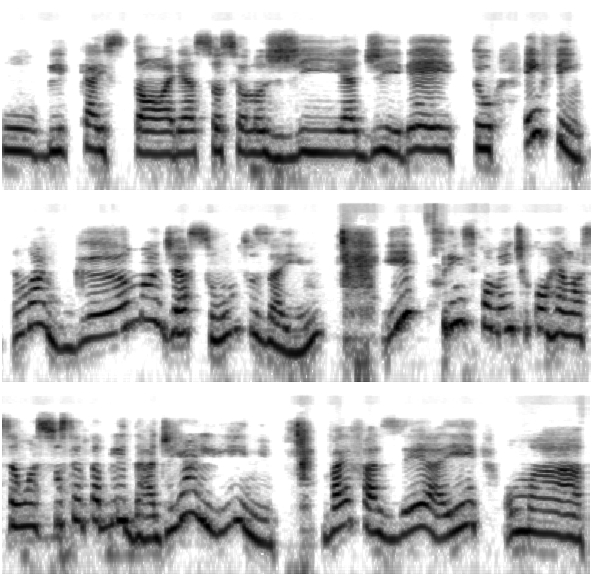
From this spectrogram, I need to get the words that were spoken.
pública, história, sociologia, direito, enfim, uma gama de assuntos aí. E principalmente com relação à sustentabilidade. E a Aline vai fazer aí uma,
